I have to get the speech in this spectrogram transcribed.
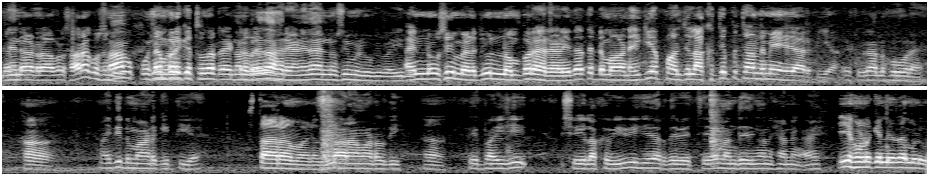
ਡੰਡਾ ਡਰਾਵਲ ਸਾਰਾ ਕੁਝ ਸਭ ਮਿਲੂ ਕੁਛ ਨੰਬਰ ਕਿੱਥੋਂ ਦਾ ਟਰੈਕਟਰ ਨੰਬਰ ਇਹਦਾ ਹਰਿਆਣੇ ਦਾ ਐਨਓਸੀ ਮਿਲੂਗੀ ਬਾਈ ਦੀ। ਐਨਓਸੀ ਮਿਲ ਜੂ ਨੰਬਰ ਹਰਿਆਣੇ ਦਾ ਤੇ ਡਿਮਾਂਡ ਹੈਗੀ ਆ 5 ਲੱਖ ਤੇ 95000 ਰੁਪਿਆ ਇੱਕ ਗੱਲ ਹੋਰ ਹੈ। ਹਾਂ। ਇਹਦੀ ਡਿਮਾਂਡ ਕੀਤੀ ਹੈ। 17 ਮਾਡਲ ਦੀ। 17 ਮਾਡਲ ਦੀ। ਹਾਂ। ਤੇ ਬਾਈ ਜੀ 6 ਲੱਖ 20 ਹਜ਼ਾਰ ਦੇ ਵਿੱਚ ਇਹ ਮੰਦੇ ਦੀਆਂ ਨਿਸ਼ਾਨੀਆਂ ਇਹ। ਇਹ ਹੁਣ ਕਿੰਨੇ ਦਾ ਮਿਲੂ?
